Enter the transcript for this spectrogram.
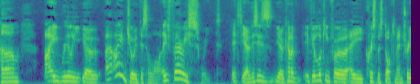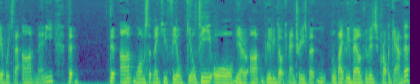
Um, I really, you know, I, I enjoyed this a lot. It's very sweet. It's, you know, this is, you know, kind of, if you're looking for a Christmas documentary, of which there aren't many, that that aren't ones that make you feel guilty or, you know, aren't really documentaries but lightly veiled religious propaganda,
